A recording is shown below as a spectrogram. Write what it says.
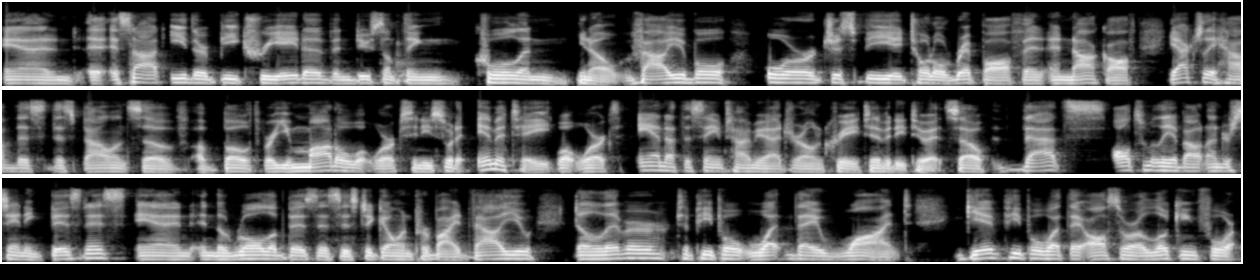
And it's not either be creative and do something cool and you know valuable or just be a total ripoff and, and knockoff. You actually have this this balance of of both, where you model what works and you sort of imitate what works, and at the same time you add your own creativity to it. So that's ultimately about understanding business, and in the role of business is to go and provide value, deliver to people what they want, give people what they also are looking for,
